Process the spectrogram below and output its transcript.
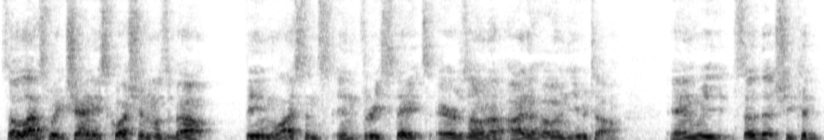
So last week Shani's question was about being licensed in 3 states, Arizona, Idaho, and Utah. And we said that she could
